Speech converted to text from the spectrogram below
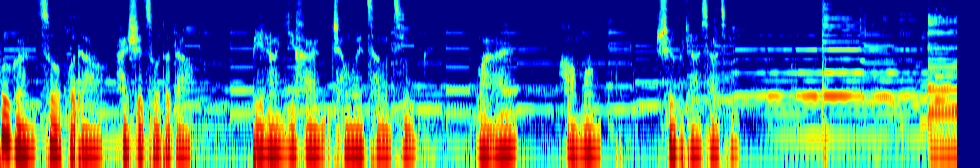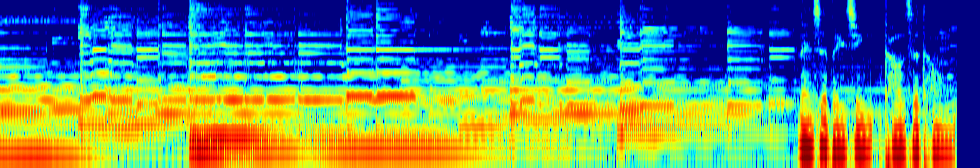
不管做不到还是做得到，别让遗憾成为曾经。晚安，好梦，睡不着，小姐。来自北京陶子彤，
